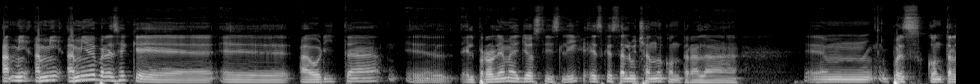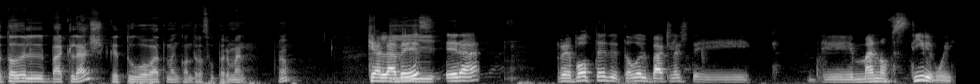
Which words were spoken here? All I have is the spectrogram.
A mí, a mí, a mí me parece que eh, ahorita eh, el problema de Justice League es que está luchando contra la, em, pues contra todo el backlash que tuvo Batman contra Superman, ¿no? Que a la Y- vez era rebote de todo el backlash de, de Man of Steel, güey.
